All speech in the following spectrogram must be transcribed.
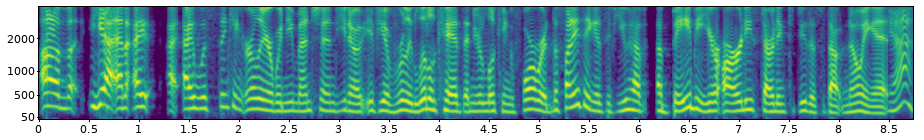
um yeah and I i was thinking earlier when you mentioned you know if you have really little kids and you're looking forward the funny thing is if you have a baby you're already starting to do this without knowing it. Yeah.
